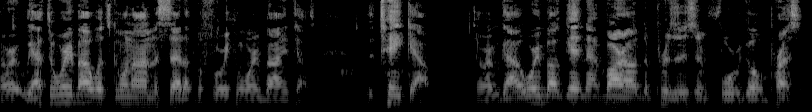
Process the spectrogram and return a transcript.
All right, we have to worry about what's going on in the setup before we can worry about anything else. The takeout. All right, we got to worry about getting that bar out into position before we go and press it.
